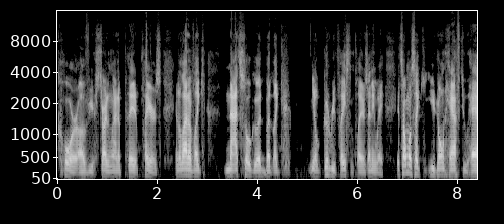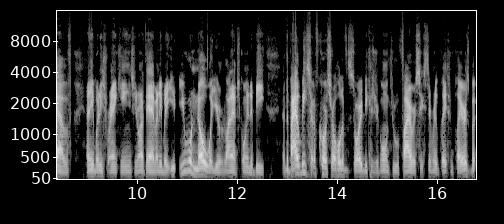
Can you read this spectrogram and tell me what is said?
core of your starting lineup play, players and a lot of like not so good, but like you know good replacement players anyway. It's almost like you don't have to have anybody's rankings. You don't have to have anybody. You, you will know what your lineup's going to be. The bye weeks, of course, are a whole different story because you're going through five or six different replacement players, but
